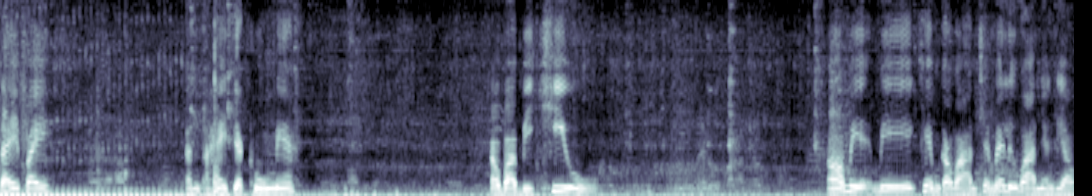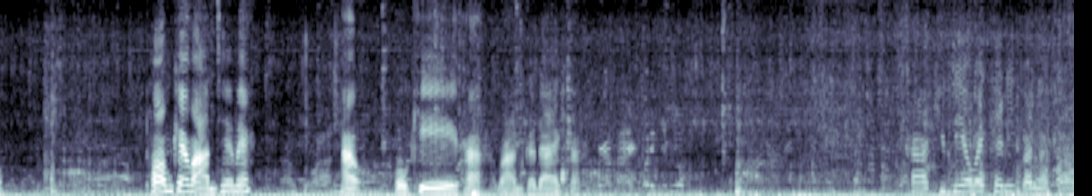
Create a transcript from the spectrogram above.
ได้ไป อันให้จากถุงเนี้ยเอาบาร์บีคิว อ๋อ มี มีเค็มกับหวานใช่ไหมหรือหวานอย่างเดียว พร้อมแค่หวานใช่ไหมเอา โอเคค่ะ หวานก็ได้ค่ะ ค่ะ คลิปนี้เอาไว้แค่นี้ก่อนนะคะ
